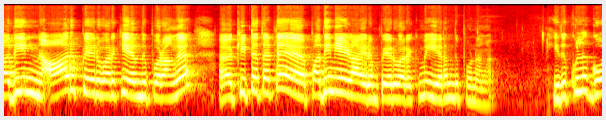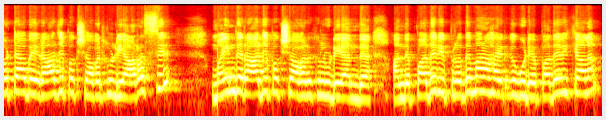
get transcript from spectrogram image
பதினாறு பேர் வரைக்கும் இறந்து போகிறாங்க கிட்டத்தட்ட பதினேழாயிரம் பேர் வரைக்குமே இறந்து போனாங்க. இதுக்குள்ள கோட்டாபய ராஜபக்ஷ அவர்களுடைய அரசு மைந்த ராஜபக்ஷ அவர்களுடைய அந்த அந்த பதவி பிரதமராக இருக்கக்கூடிய பதவிக்காலம்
